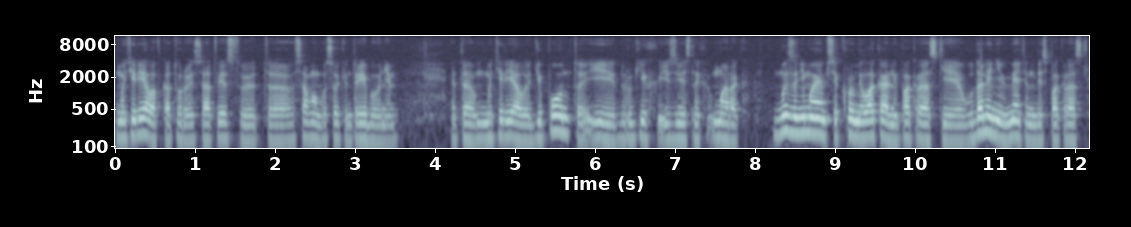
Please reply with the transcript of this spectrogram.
материалов, которые соответствуют самым высоким требованиям. Это материалы Дюпонт и других известных марок. Мы занимаемся, кроме локальной покраски, удалением вмятин без покраски,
